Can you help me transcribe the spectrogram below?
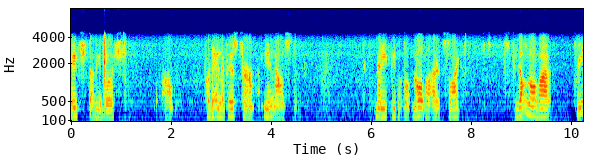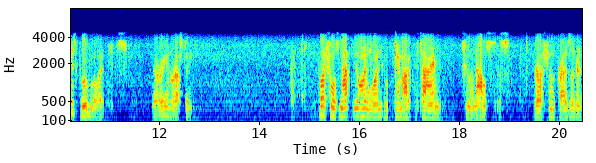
H.W. Bush, um, for the end of his term, he announced it. Many people don't know about it, so I, if you don't know about it, please Google it. It's very interesting. Bush was not the only one who came out at the time to announce this. Russian President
